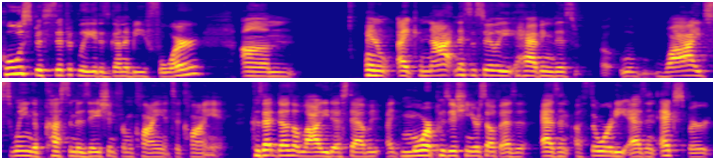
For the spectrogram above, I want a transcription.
who specifically it is going to be for um and like not necessarily having this uh, wide swing of customization from client to client because that does allow you to establish like more position yourself as a, as an authority as an expert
